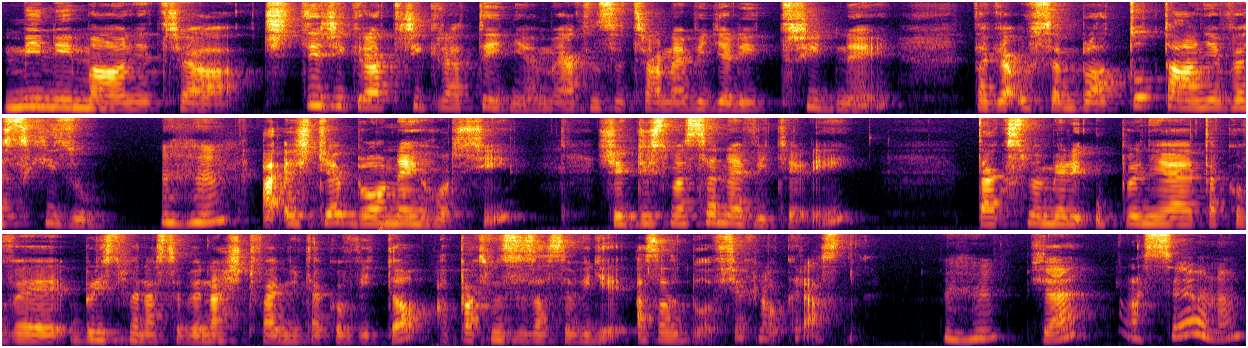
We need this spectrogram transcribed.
minimálně třeba čtyřikrát, třikrát týdně. Jak jsme se třeba neviděli tři dny, tak já už jsem byla totálně ve schizu. Mm-hmm. A ještě bylo nejhorší, že když jsme se neviděli, tak jsme měli úplně takové, byli jsme na sebe naštvaní takový to a pak jsme se zase viděli a zase bylo všechno krásné. Mm-hmm. Že? Asi jo, no.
